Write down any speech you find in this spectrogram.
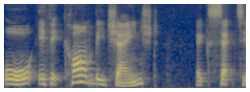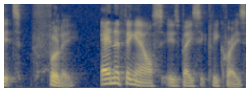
or if it can't be changed, accept it fully. Anything else is basically crazy.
